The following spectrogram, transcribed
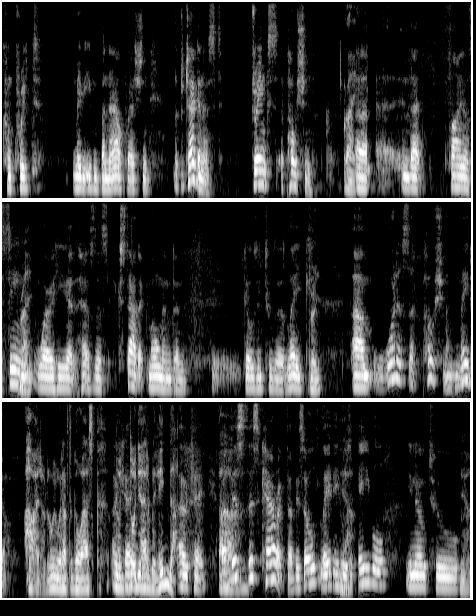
concrete, maybe even banal question. The protagonist drinks a potion Right. in that final scene Right. where he has this ecstatic moment and uh, goes into the lake. right. Um, what is that potion made of? Oh, I don't know. We would have to go ask Okay. Doña Ermelinda. Okay, but this this character, this old lady who's. Yeah. able, you know, to Yeah.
